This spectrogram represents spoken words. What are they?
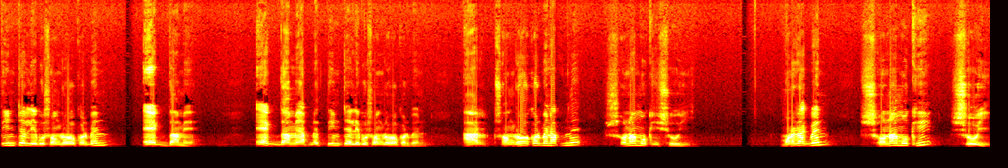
তিনটে লেবু সংগ্রহ করবেন এক দামে। এক দামে আপনি তিনটে লেবু সংগ্রহ করবেন। আর সংগ্রহ করবেন আপনি সোনামুখী সুই। মনে রাখবেন, সোনামুখী সুই।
